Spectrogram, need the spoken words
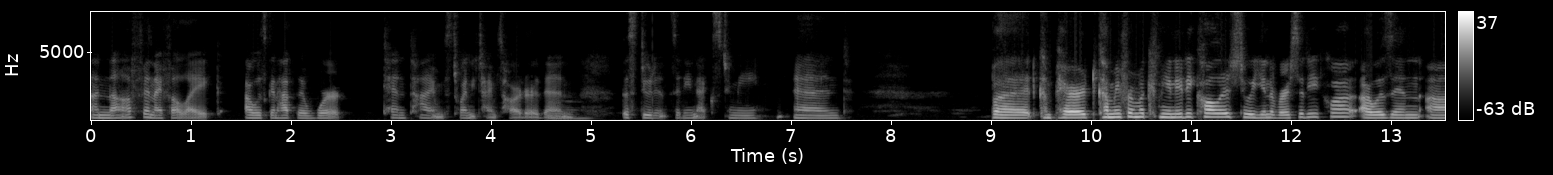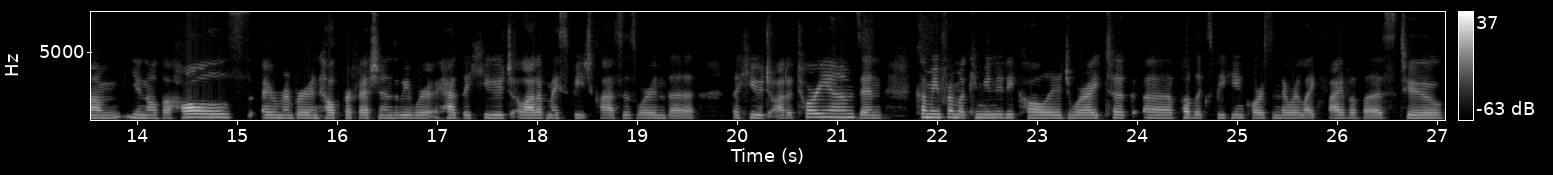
enough. And I felt like I was going to have to work 10 times, 20 times harder than mm. the student sitting next to me. And but compared coming from a community college to a university class i was in um, you know the halls i remember in health professions we were had the huge a lot of my speech classes were in the the huge auditoriums and coming from a community college where i took a public speaking course and there were like five of us to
